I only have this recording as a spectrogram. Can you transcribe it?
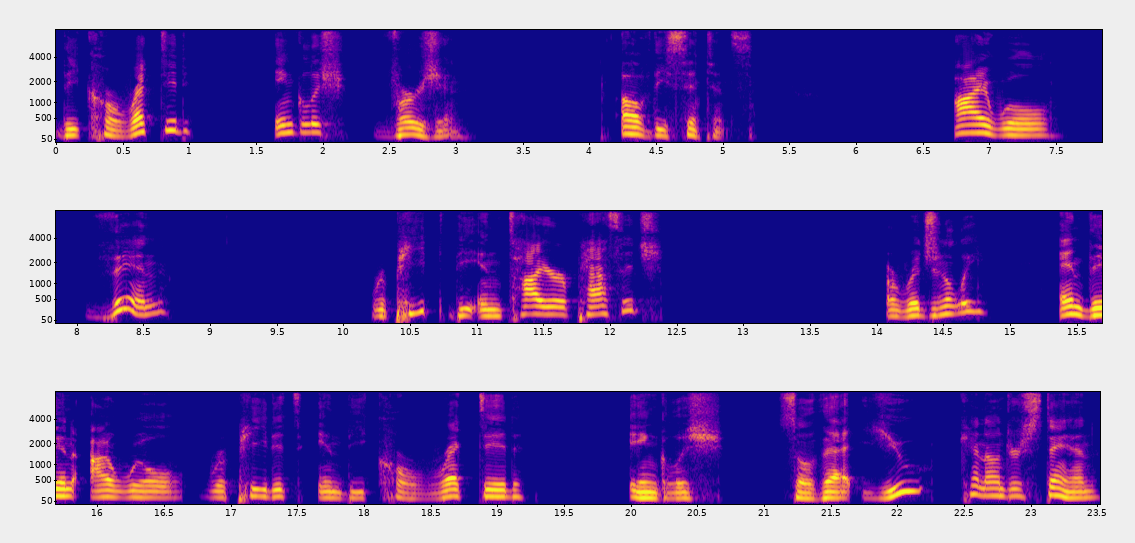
the corrected English version of the sentence. I will then repeat the entire passage originally, and then I will repeat it in the corrected English so that you can understand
